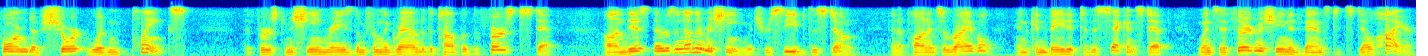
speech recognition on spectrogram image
formed of short wooden planks. The first machine raised them from the ground to the top of the first step. On this there was another machine which received the stone, and upon its arrival, and conveyed it to the second step, whence a third machine advanced it still higher.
